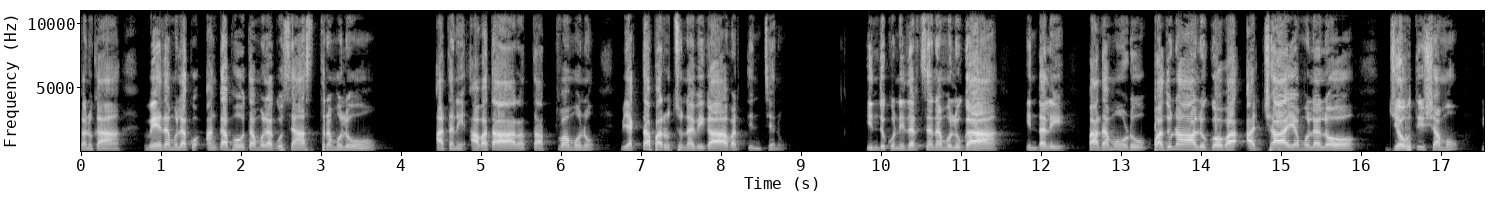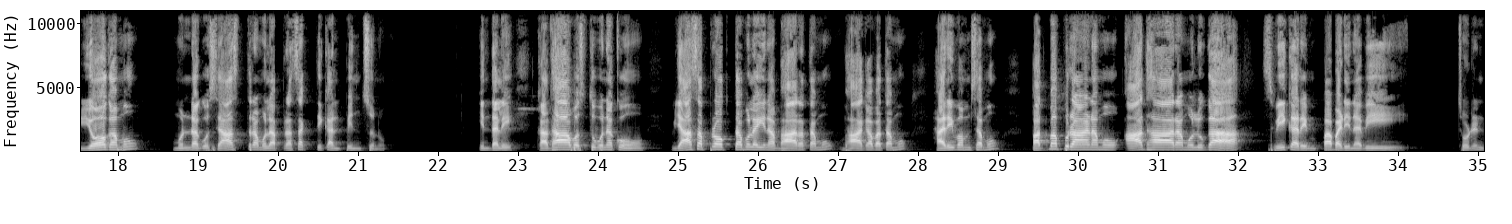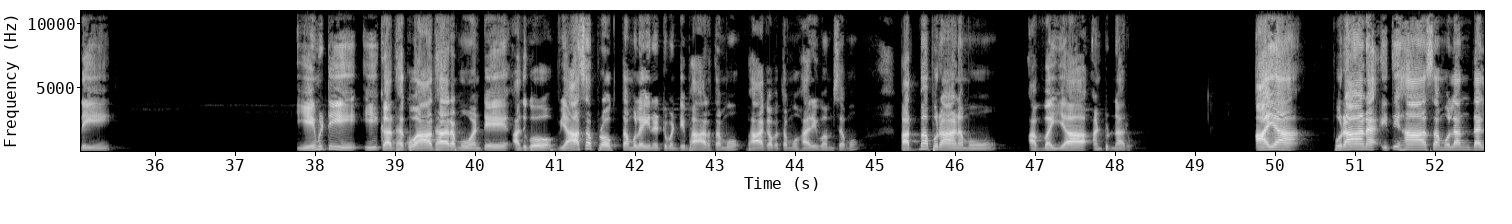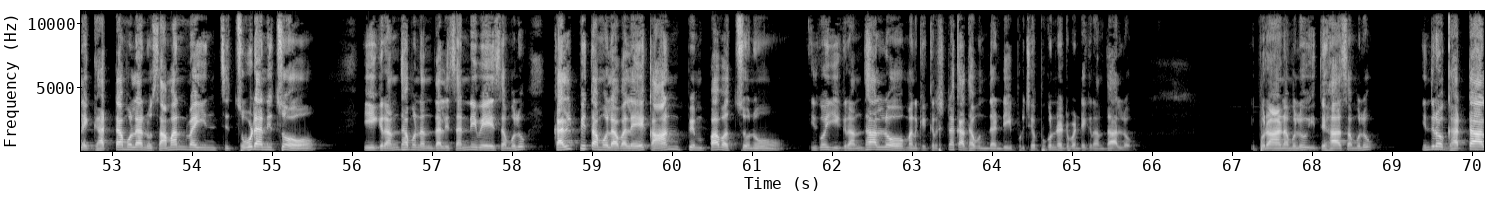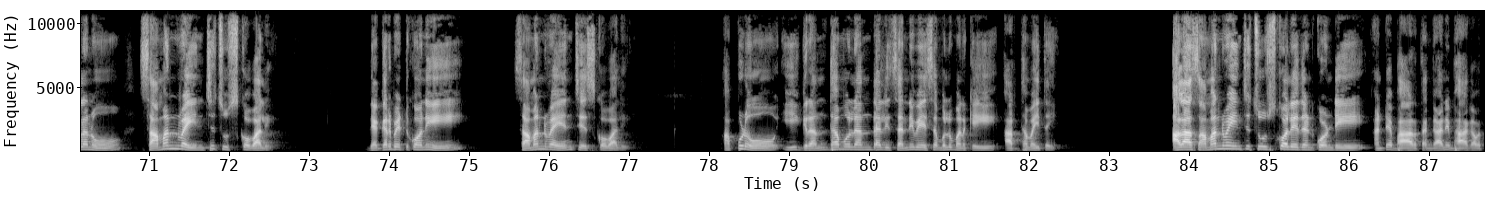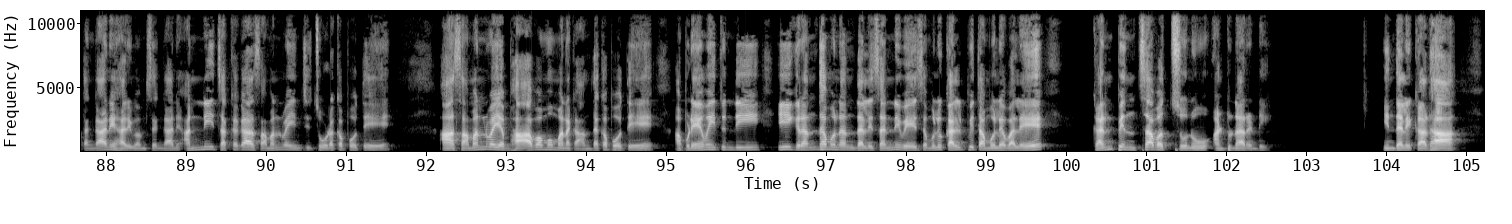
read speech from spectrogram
కనుక వేదములకు అంగభూతములకు శాస్త్రములు అతని అవతార తత్వమును వ్యక్తపరుచునవిగా వర్తించెను. ఇందుకు నిదర్శనములుగా ఇందలి పదమూడు పదునాలుగవ అధ్యాయములలో జ్యోతిషము యోగము మున్నగు శాస్త్రముల ప్రసక్తి కల్పించును. ఇందలి కథావస్తువునకు వ్యాసప్రోక్తములైన భారతము భాగవతము హరివంశము పద్మపురాణము ఆధారములుగా స్వీకరింపబడినవి. చూడండి ఏమిటి ఈ కథకు ఆధారము అంటే అదిగో వ్యాస ప్రోక్తములైనటువంటి భారతము భాగవతము హరివంశము పద్మపురాణము అవ్వయ్యా అంటున్నారు. ఆయా పురాణ ఇతిహాసములందలి ఘట్టములను సమన్వయించి చూడనిచో ఈ గ్రంథమునందలి సన్నివేశములు కల్పితముల వలె కాన్పింపవచ్చును. ఇదిగో ఈ గ్రంథాల్లో మనకి కృష్ణ కథ ఉందండి ఇప్పుడు చెప్పుకున్నటువంటి గ్రంథాల్లో. పురాణములు ఇతిహాసములు ఇందులో ఘట్టాలను సమన్వయించి చూసుకోవాలి. దగ్గర పెట్టుకొని సమన్వయం చేసుకోవాలి. అప్పుడు ఈ గ్రంథములందలి సన్నివేశములు మనకి అర్థమవుతాయి అలా సమన్వయించి చూసుకోలేదనుకోండి అంటే భారతం కానీ భాగవతం కానీ హరివంశం కానీ అన్నీ చక్కగా సమన్వయించి చూడకపోతే ఆ సమన్వయ భావము మనకు అందకపోతే అప్పుడు ఏమవుతుంది ఈ గ్రంథమునందలి సన్నివేశములు కల్పితముల వలె కనిపించవచ్చును అంటున్నారండి. ఇందలి కథ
